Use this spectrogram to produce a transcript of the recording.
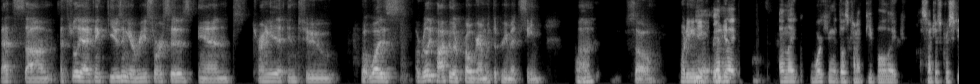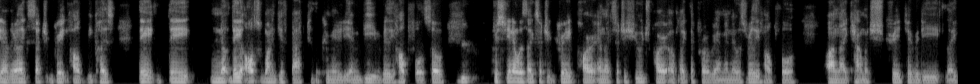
That's um that's really I think using your resources and turning it into what was a really popular program with the pre-med scene. Mm-hmm. Uh, so what do you need? Yeah, and like and like working with those kind of people like such as Christina, they're like such great help because they they know they also want to give back to the community and be really helpful. So mm-hmm. Christina was like such a great part and like such a huge part of like the program and it was really helpful on like how much creativity like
